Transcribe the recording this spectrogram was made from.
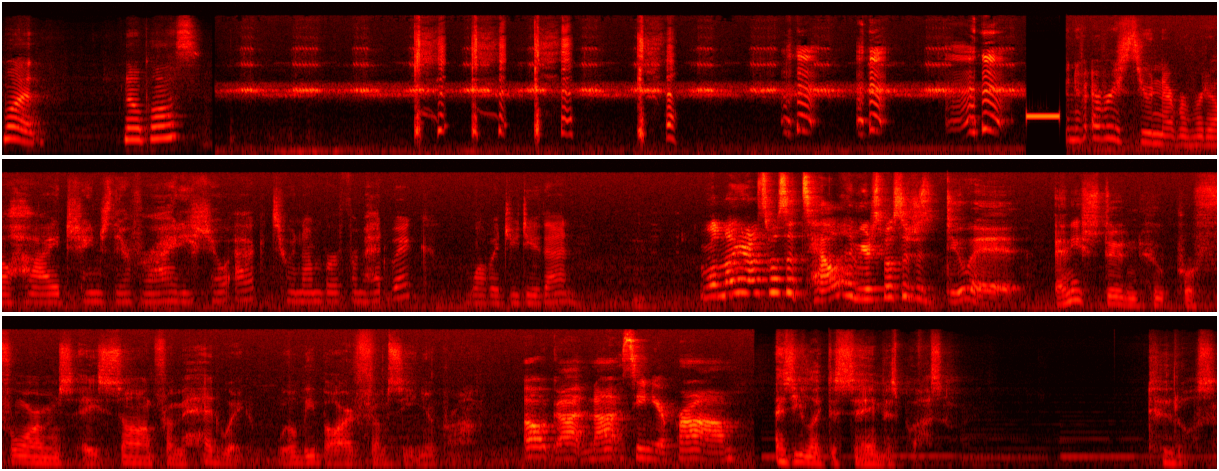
What? No applause? And if every student at Riverdale High changed their variety show act to a number from Hedwig, what would you do then? Well, no, you're not supposed to tell him. You're supposed to just do it. Any student who performs a song from Hedwig will be barred from senior prom. Oh god, not senior prom. As you like to say, Miss Blossom. Toodles.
